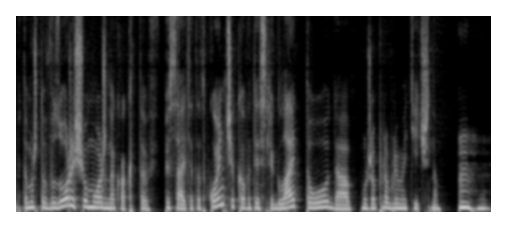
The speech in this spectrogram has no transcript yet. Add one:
потому что в узор еще можно как-то вписать этот кончик, а вот если гладь, то да, уже проблематично. Мгм.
